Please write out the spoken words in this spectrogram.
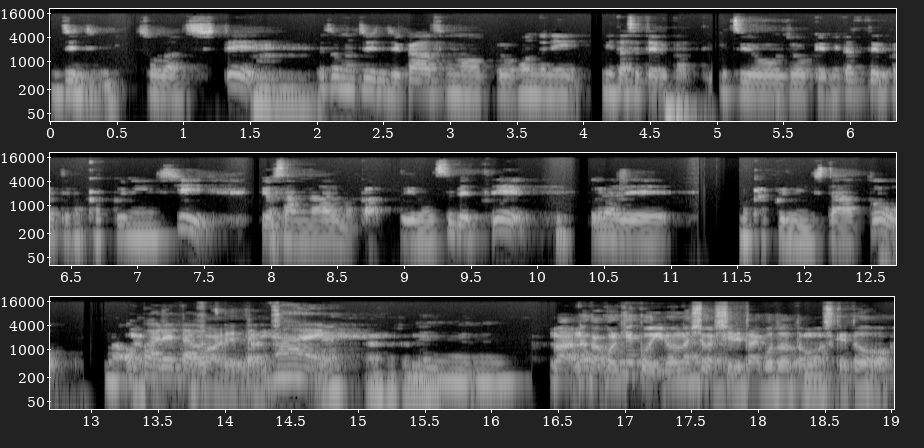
人事に相談して、うん、でその人事がその、本当に満たせてるかって、必要条件満たせてるかっていうのを確認し、予算があるのかっていうのをすべて裏で確認した後、まあ、オファーレターを作ったり。はい。なるほどね。うんうんまあなんかこれ結構いろんな人が知りたいことだと思うんですけど、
